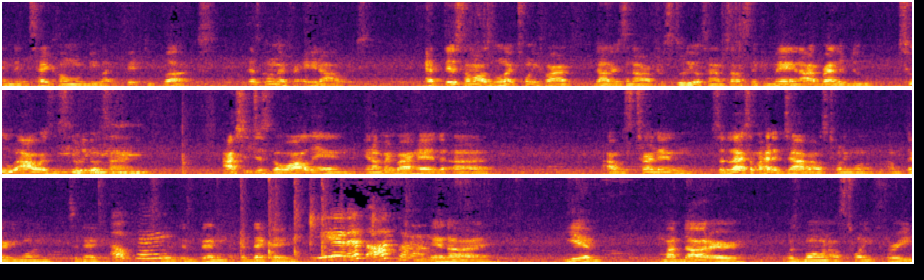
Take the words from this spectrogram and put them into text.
and then take home would be like fifty bucks. That's going there for eight hours. At this time, I was doing like twenty-five dollars an hour for studio time, so I was thinking, man, I'd rather do two hours of studio time. I should just go all in. And I remember I had, uh, I was turning. So the last time I had a job, I was twenty-one. I'm thirty-one today. So Okay. it's been a decade. Yeah, that's awesome. And uh, yeah, my daughter was born when I was 23,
